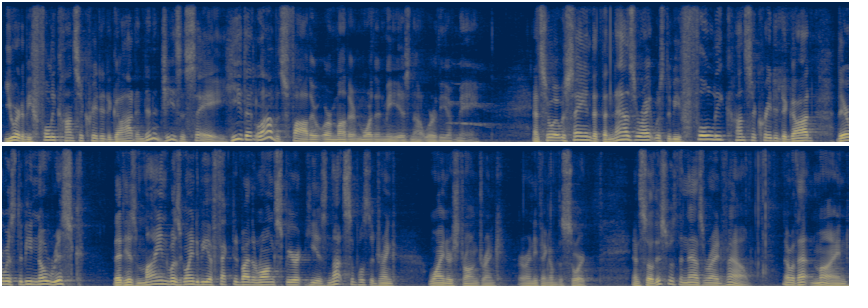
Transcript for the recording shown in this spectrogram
You are to be fully consecrated to God. And didn't Jesus say, He that loves father or mother more than me is not worthy of me? And so it was saying that the Nazarite was to be fully consecrated to God. There was to be no risk that his mind was going to be affected by the wrong spirit. He is not supposed to drink wine or strong drink or anything of the sort. And so this was the Nazarite vow. Now, with that in mind,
